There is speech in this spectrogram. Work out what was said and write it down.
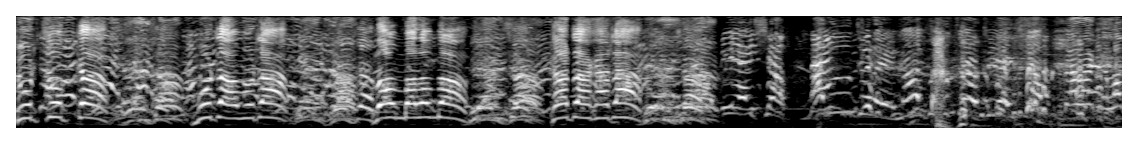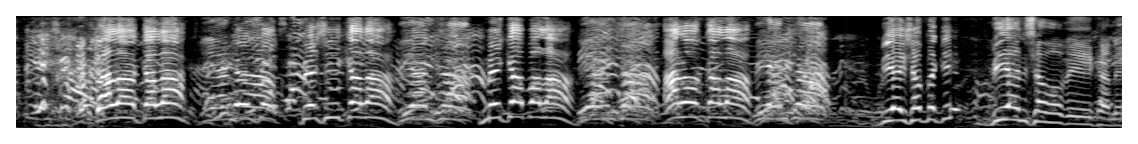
ঠোঁট সুক্কা। মোটা মোটা। লম্বা লম্বা। খাটা খাটা। কালা কালা। বেশি কালা। মেকআপ আলা আরও কালা। বিয়াই সব নাকি? বিয়ান সব হবে এখানে।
